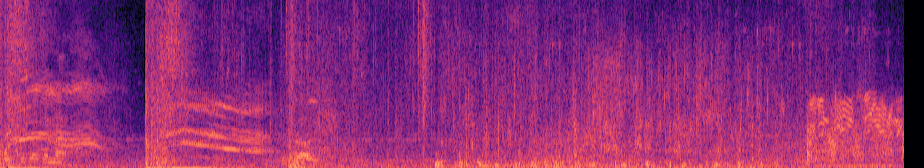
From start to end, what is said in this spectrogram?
Kita kena. Engage the enemy.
